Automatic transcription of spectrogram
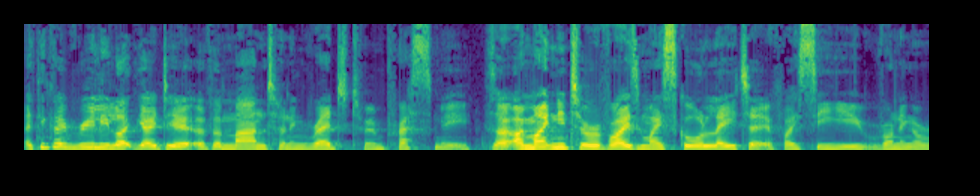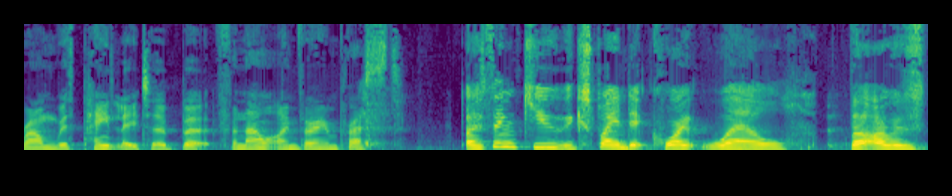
I think I really like the idea of a man turning red to impress me. So I might need to revise my score later if I see you running around with paint later, but for now, I'm very impressed. I think you explained it quite well, but I was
